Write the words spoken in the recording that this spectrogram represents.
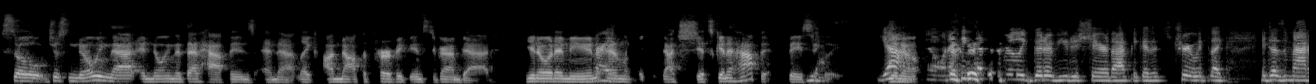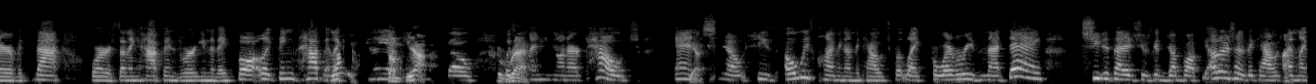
so just knowing that and knowing that that happens and that like I'm not the perfect Instagram dad, you know what I mean? Right. And like that shit's gonna happen basically. Yeah, know? no, and I think that's really good of you to share that because it's true. It's like it doesn't matter if it's that or something happens where you know they fall, like things happen. Like Right. Amelia Some- yeah. ago was climbing on our couch, and Yes. you know she's always climbing on the couch, but like for whatever mm-hmm. reason that day she decided she was going to jump off the other side of the couch uh-huh. and like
